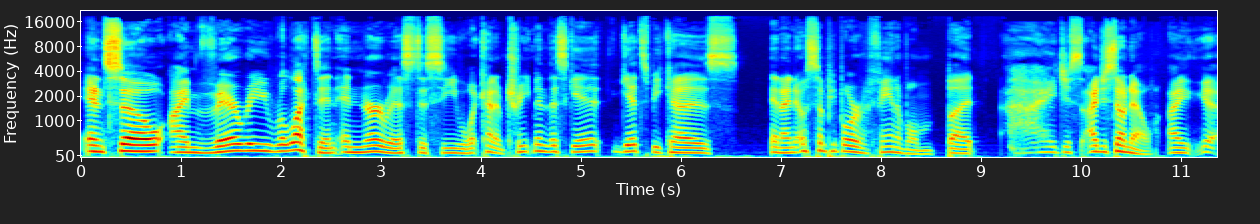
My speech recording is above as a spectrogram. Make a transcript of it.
And so I'm very reluctant and nervous to see what kind of treatment this get, gets because and I know some people are a fan of them, but I just I just don't know. I yeah,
